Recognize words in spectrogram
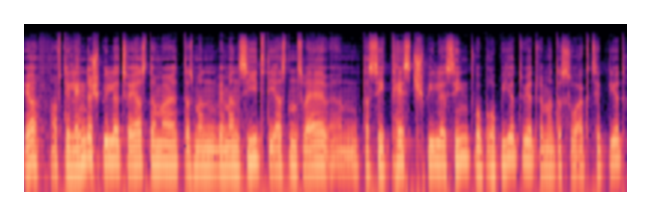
ja, auf die Länderspiele zuerst einmal, dass man, wenn man sieht, die ersten zwei, äh, dass sie Testspiele sind, wo probiert wird, wenn man das so akzeptiert.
